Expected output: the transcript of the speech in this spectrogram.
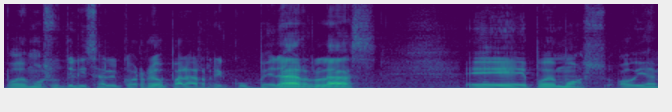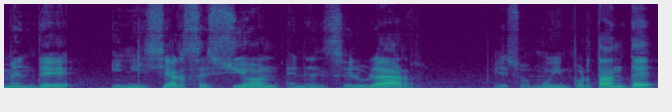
podemos utilizar el correo para recuperarlas eh, podemos obviamente iniciar sesión en el celular, eso es muy importante,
